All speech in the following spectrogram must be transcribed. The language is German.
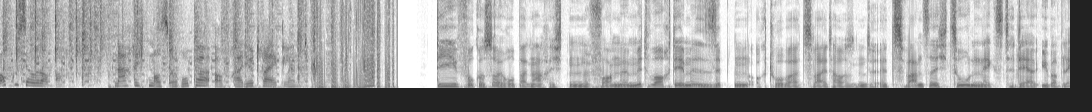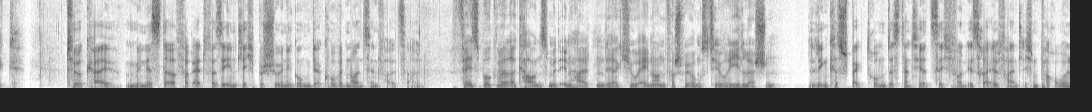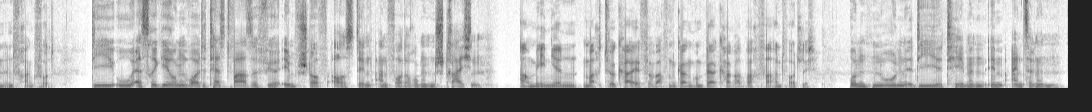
Fokus Europa. Nachrichten aus Europa auf Radio Dreieckland. Die Fokus Europa Nachrichten vom Mittwoch, dem 7. Oktober 2020. Zunächst der Überblick. Türkei. Minister verrät versehentlich Beschönigung der Covid-19-Fallzahlen. Facebook will Accounts mit Inhalten der QAnon-Verschwörungstheorie löschen. Linkes Spektrum distanziert sich von israelfeindlichen Parolen in Frankfurt. Die US-Regierung wollte Testphase für Impfstoff aus den Anforderungen streichen. Armenien macht Türkei für Waffengang um Bergkarabach verantwortlich. Und nun die Themen im Einzelnen.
